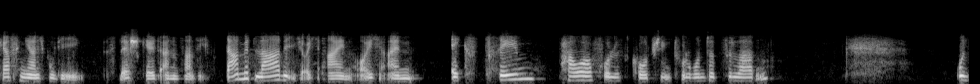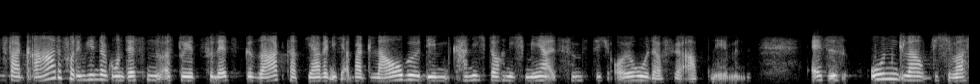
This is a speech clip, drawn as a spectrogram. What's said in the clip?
kerstingernig.de slash Geld21. Damit lade ich euch ein, euch ein extrem powervolles Coaching-Tool runterzuladen. Und zwar gerade vor dem Hintergrund dessen, was du jetzt zuletzt gesagt hast, ja, wenn ich aber glaube, dem kann ich doch nicht mehr als 50 Euro dafür abnehmen. Es ist unglaublich, was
